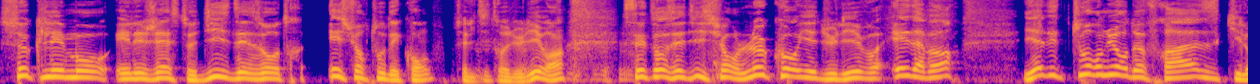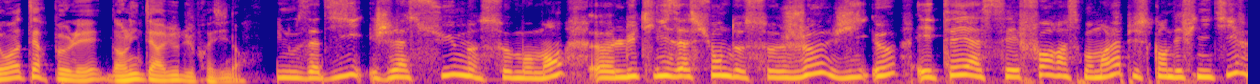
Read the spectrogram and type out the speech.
Ce que les mots et les gestes disent des autres et surtout des cons. C'est le titre du livre. hein. C'est aux éditions Le Courrier du Livre. Et d'abord, il y a des tournures de phrases qui l'ont interpellé dans l'interview du président. Il nous a dit j'assume ce moment. Euh, L'utilisation de ce jeu JE était assez fort à ce moment-là puisqu'en définitive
